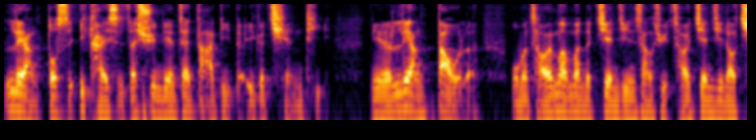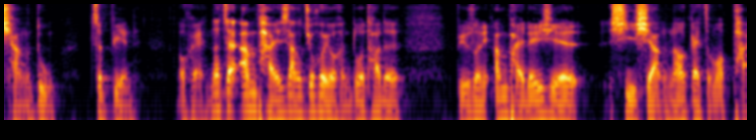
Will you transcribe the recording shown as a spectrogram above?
量都是一开始在训练在打底的一个前提。你的量到了，我们才会慢慢的渐进上去，才会渐进到强度这边。OK，那在安排上就会有很多它的，比如说你安排的一些细项，然后该怎么排，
